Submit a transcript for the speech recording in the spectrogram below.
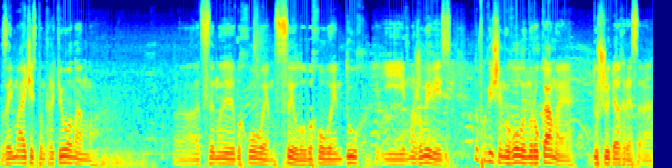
Займаючись панкратіоном, е, це ми виховуємо силу, виховуємо дух і можливість ну, фактичними голими руками душити агресора.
